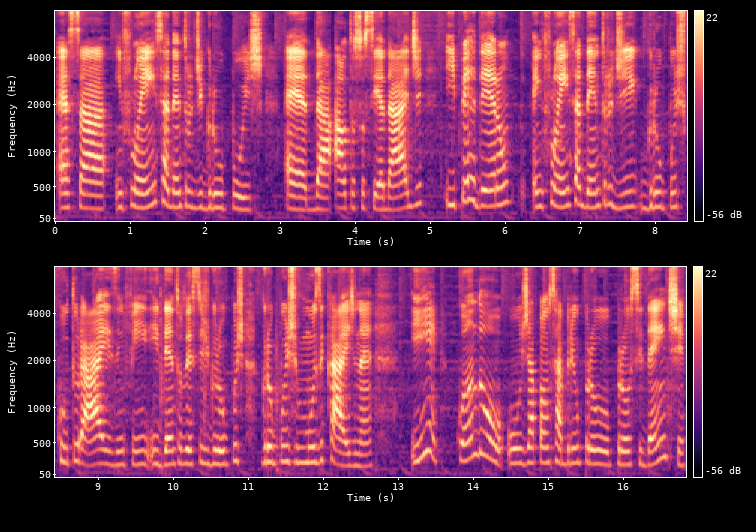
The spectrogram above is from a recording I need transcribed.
essa influência dentro de grupos é, da alta sociedade e perderam influência dentro de grupos culturais, enfim, e dentro desses grupos, grupos musicais, né? E quando o Japão se abriu pro, pro ocidente,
